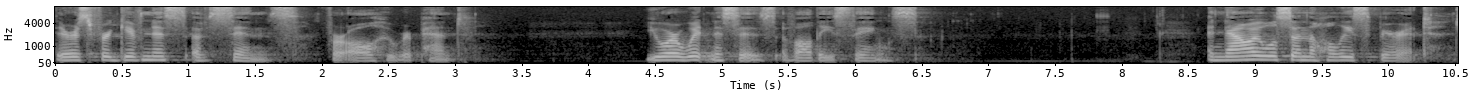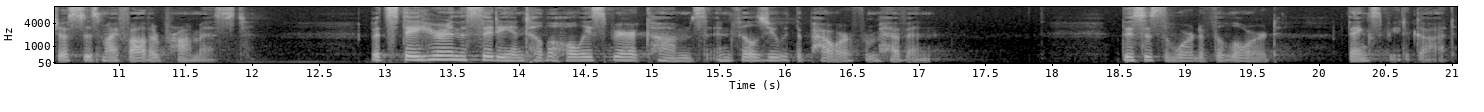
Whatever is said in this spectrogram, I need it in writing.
There is forgiveness of sins for all who repent. You are witnesses of all these things. And now I will send the Holy Spirit, just as my Father promised. But stay here in the city until the Holy Spirit comes and fills you with the power from heaven. This is the word of the Lord. Thanks be to God.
